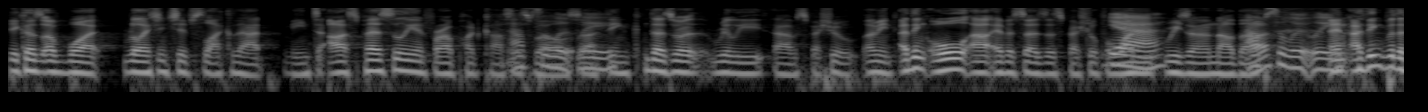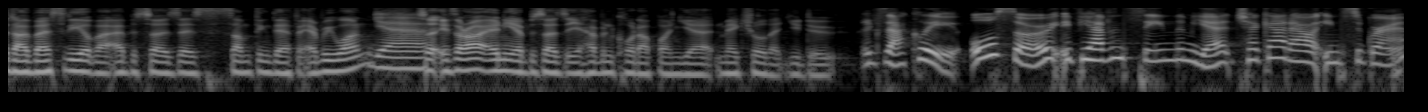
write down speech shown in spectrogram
because of what relationships like that mean to us personally and for our podcast as well. So I think those were really um, special. I mean, I think all our episodes are special for Yeah. one reason or another. Absolutely. And I think with the diversity of our episodes, there's something there for everyone. Yeah. So if there are any episodes that you haven't caught up on yet, make sure that you do. Exactly. Also, if you haven't seen them yet, check out our Instagram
